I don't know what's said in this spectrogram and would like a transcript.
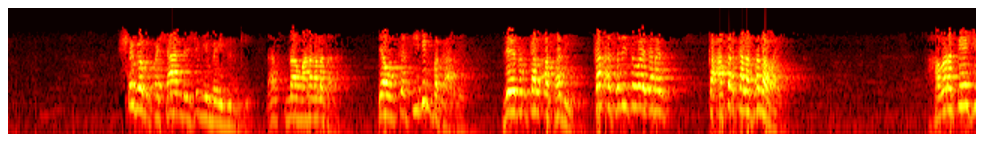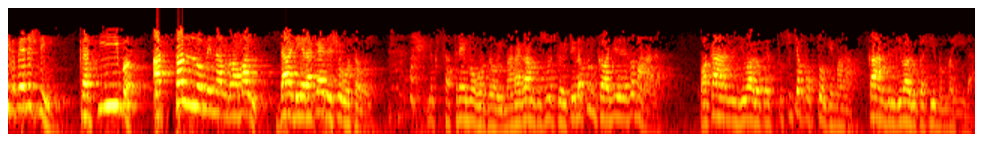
شګه په شان د شګي بيدون کی دا معنا غلطه ده یو کسیبین پکار دی زیدن کل اسدی کل اسدی ته وای کنه کا اثر کل اسد وای خبره پیش کې پېنش دي کسیب اتل من الرمل دا ډیره کای د شو ته وای لکه سترې مو ورځوي معنا ګان څه سوچ کوي ته لپن کوي دا معنا ده وکانه دیوالو کې سوچ پښتو کې معنا کار دیوالو کسیب مهیلا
